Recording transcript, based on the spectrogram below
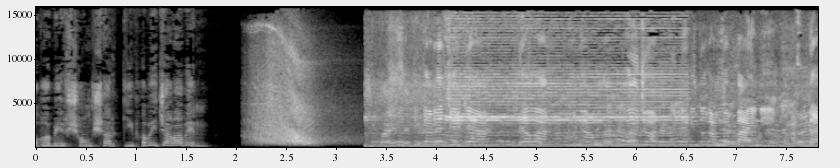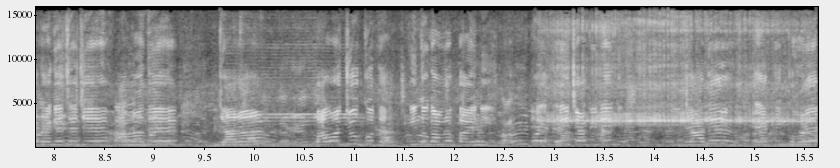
অভাবের সংসার কীভাবে চালাবেন? সত্যিকারের যেটা দেওয়ার মানে আমরা প্রয়োজন, এটা কিন্তু আমরা পাইনি। দেখা গেছে যে আমাদের যারা পাওয়ার যোগ্যতা, কিন্তু আমরা পাইনি। এই চাকরিটা যাদের একই ঘরে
